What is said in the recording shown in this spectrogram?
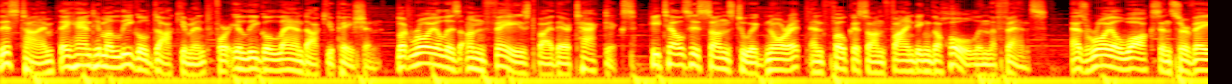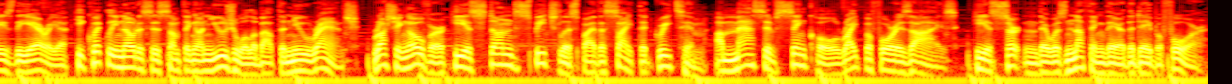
This time, they hand him a legal document for illegal land occupation. But Royal is unfazed by their tactics. He tells his sons to ignore it and focus on finding the hole in the fence. As Royal walks and surveys the area, he quickly notices something unusual about the new ranch. Rushing over, he is stunned speechless by the sight that greets him, a massive sinkhole right before his eyes. He is certain there was nothing there the day before.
